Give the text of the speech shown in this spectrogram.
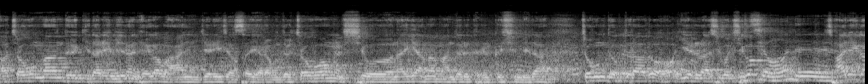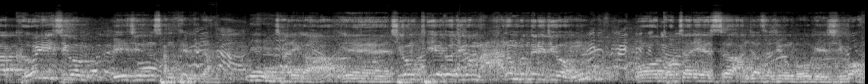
아, 조금만 더 기다리면 해가 완전히 져서 여러분들 조금 시원하게 아마 만들어 드릴 것입니다. 조금 덥더라도 이해를 하시고 지금 그렇죠, 네. 자리가 거의 지금 매진 상태입니다. 네. 자리가 예 지금 뒤에도 지금 많은 분들이 지금 어, 돗자리에서 앉아서 지금 보고 계시고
